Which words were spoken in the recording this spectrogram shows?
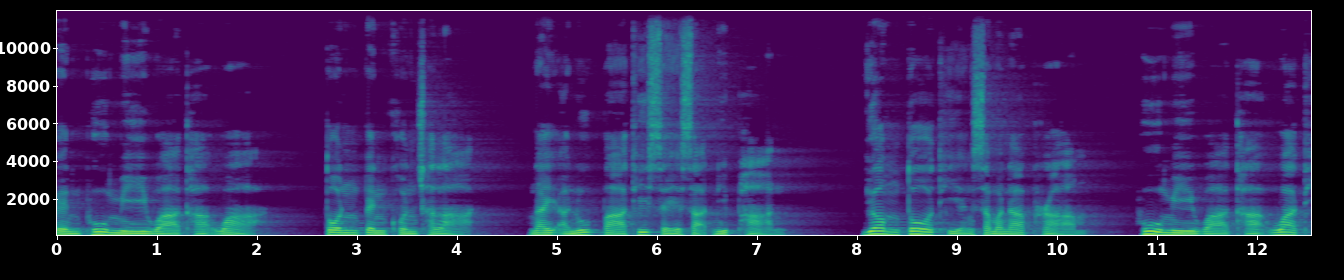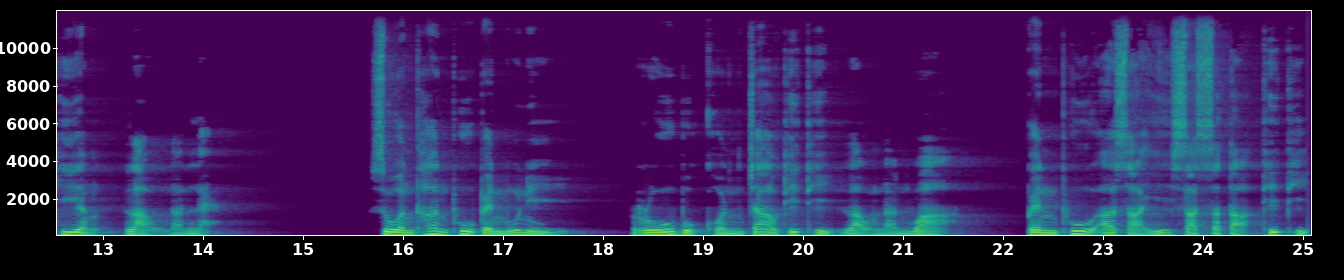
เป็นผู้มีวาทะว่า ตนเป็นคนฉลาด ในอนุปาทิเสสนิพาน ย่อมโต้เถียงสมณพราหมณ์ ผู้มีวาทะว่าเที่ยงเหล่านั้นแหละ ส่วนท่านผู้เป็นมุนี รู้บุคคลเจ้าทิฏฐิเหล่านั้นว่า เป็นผู้อาศัยสัสสตทิฏฐิ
